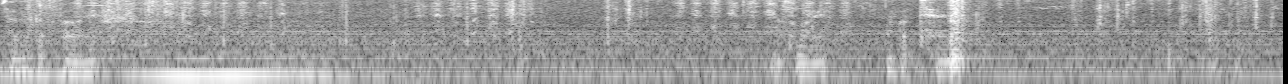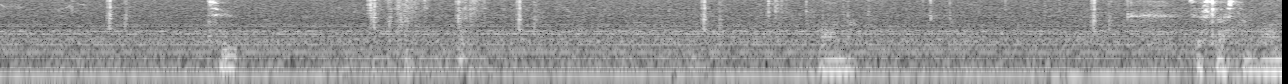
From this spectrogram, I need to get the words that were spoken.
So they've got five. That's mine. I've got ten. Two. One. Just less than one.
